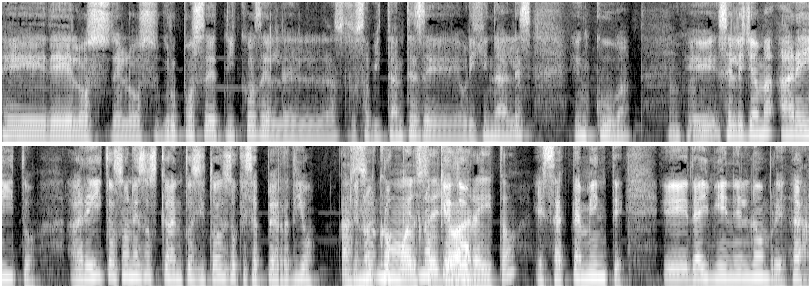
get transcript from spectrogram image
eh, de los de los grupos étnicos de, los habitantes de, originales en Cuba eh, se les llama areíto. Areíto son esos cantos y todo eso que se perdió. Así no- no- como el sello. Exactamente, eh, de ahí viene el nombre. Ah,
